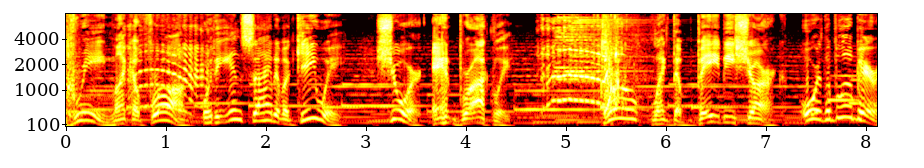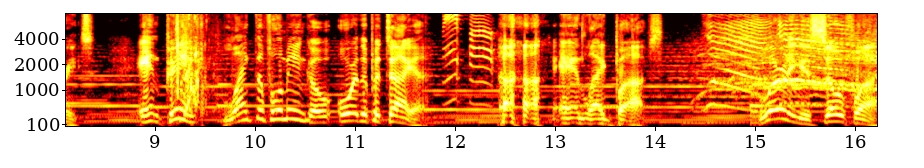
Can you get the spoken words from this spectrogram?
Green, like a frog or the inside of a kiwi. Sure, and broccoli. Blue, like the baby shark or the blueberries. And pink, like the flamingo or the pitaya. and like Pops. Learning is so fun.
